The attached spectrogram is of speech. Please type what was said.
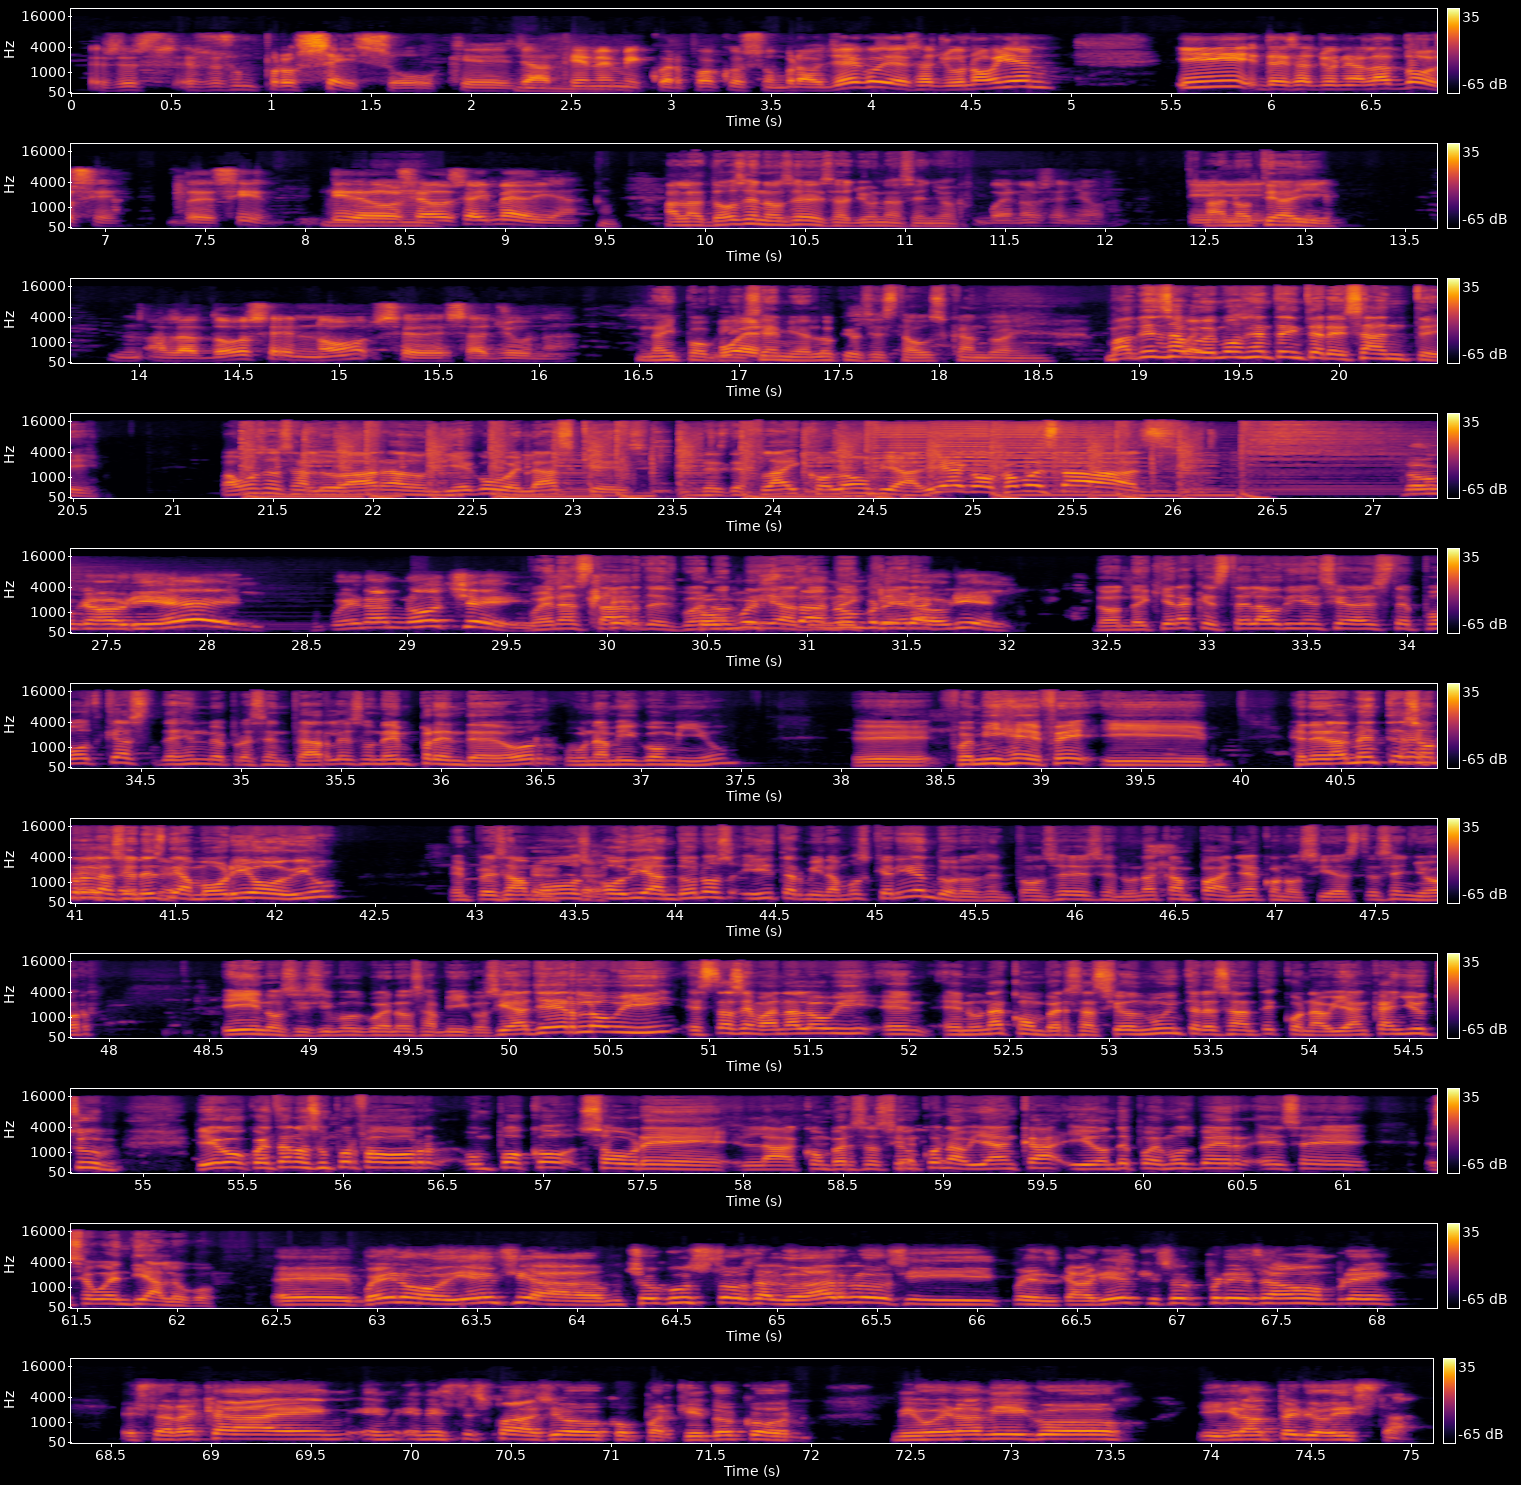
eso es, eso es un proceso que ya Mm. tiene mi cuerpo acostumbrado. Llego y desayuno bien y desayuné a las 12, es decir, y de 12 a Mm. 12 y media. A las 12 no se desayuna, señor. Bueno, señor. Y- Anote ahí. a las 12 no se desayuna. Una hipoglicemia es lo que se está buscando ahí. Más bien saludemos gente interesante. Vamos a saludar a don Diego Velázquez desde Fly Colombia. Diego, ¿cómo estás? Don Gabriel, buenas noches. Buenas ¿Qué- tardes, buenos ¿Cómo días, está, donde hombre quiera- Gabriel? Donde quiera que esté la audiencia de este podcast, déjenme presentarles un emprendedor, un amigo mío. Eh, fue mi jefe y generalmente son relaciones de amor y odio. Empezamos odiándonos y terminamos queriéndonos. Entonces, en una campaña conocí a este señor y nos hicimos buenos amigos. Y ayer lo vi, esta semana lo vi en, en una conversación muy interesante con Avianca en YouTube. Diego, cuéntanos un, por favor un poco sobre la conversación con Avianca y dónde podemos ver ese, ese buen diálogo. Eh, bueno, audiencia, mucho gusto saludarlos y pues Gabriel, qué sorpresa, hombre, estar acá en, en- en este espacio compartiendo con mi buen amigo y gran periodista.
